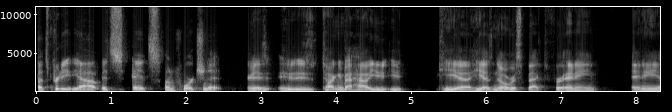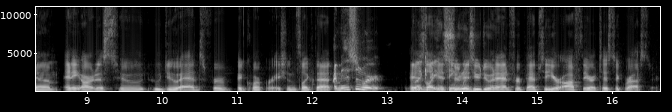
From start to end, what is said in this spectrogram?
That's pretty. Yeah, it's it's unfortunate. And he's, he's talking about how you, you he uh, he has no respect for any any um any artists who who do ads for big corporations like that. I mean, this is where. And it's like I as soon as you do an ad for Pepsi, you're off the artistic roster.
